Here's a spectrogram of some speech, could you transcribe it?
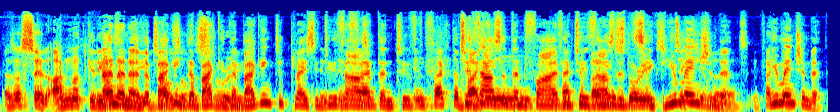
As I said, I'm not getting No, into no, no. The details bugging, of the, the bugging, the story. bugging took place in, In- in 2002, fact- in fact, the 2005 in fact, and the bugging story in 2006. You mentioned it. fact, you mentioned it.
